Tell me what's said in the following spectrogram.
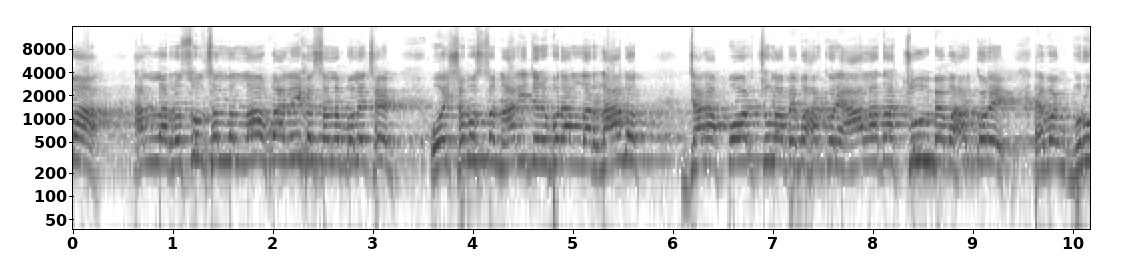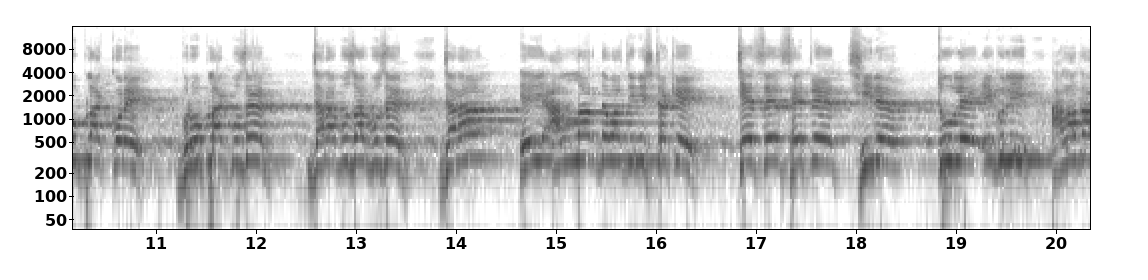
মা, আল্লাহ রসুল সাল্লাম বলেছেন, ওই সমস্ত নারীদের উপর আল্লাহর লানত, যারা পর চুলা ব্যবহার করে, আলাদা চুল ব্যবহার করে এবং ব্রু প্লাক করে ব্রু প্লাক বুঝেন? যারা বুঝার বুঝেন, যারা এই আল্লাহর দেওয়া জিনিসটাকে চেষে সেটে ছিঁড়ে তুলে এগুলি আলাদা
